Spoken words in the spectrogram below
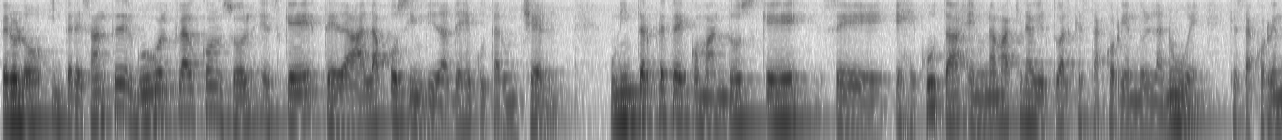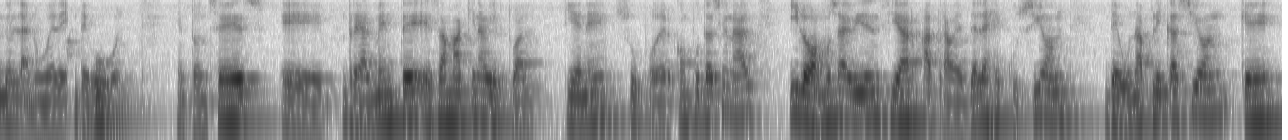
Pero lo interesante del Google Cloud Console es que te da la posibilidad de ejecutar un shell, un intérprete de comandos que se ejecuta en una máquina virtual que está corriendo en la nube, que está corriendo en la nube de, Google. Entonces, eh, realmente esa máquina virtual tiene su poder computacional y lo vamos a evidenciar a través de la ejecución de una aplicación que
